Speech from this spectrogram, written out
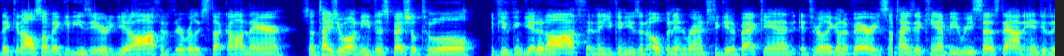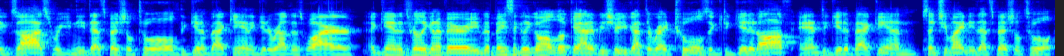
They can also make it easier to get off if they're really stuck on there. Sometimes you won't need this special tool if you can get it off and then you can use an open end wrench to get it back in. It's really going to vary. Sometimes it can be recessed down into the exhaust where you need that special tool to get them back in and get around this wire. Again, it's really going to vary, but basically go and look at it. Be sure you got the right tools to get it off and to get it back in since you might need that special tool.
